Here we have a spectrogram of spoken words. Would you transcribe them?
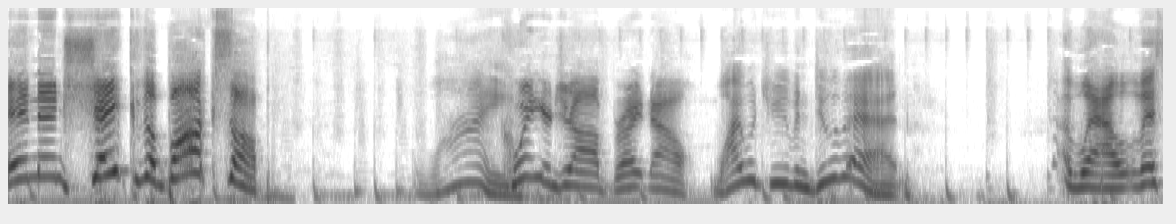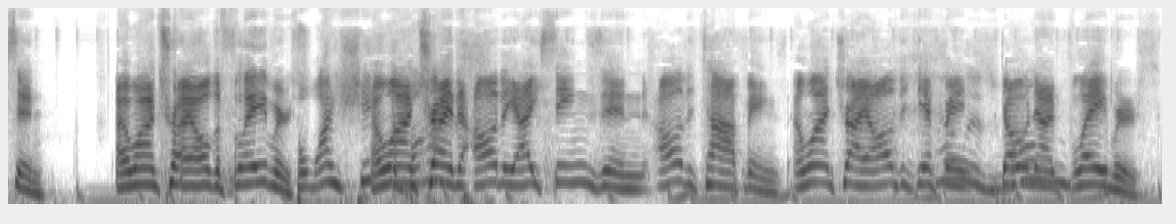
and then shake the box up. Why? Quit your job right now. Why would you even do that? Well, listen. I want to try all the flavors. But why shake I want to try the, all the icings and all the toppings. I want to try all the different donut wrong? flavors.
